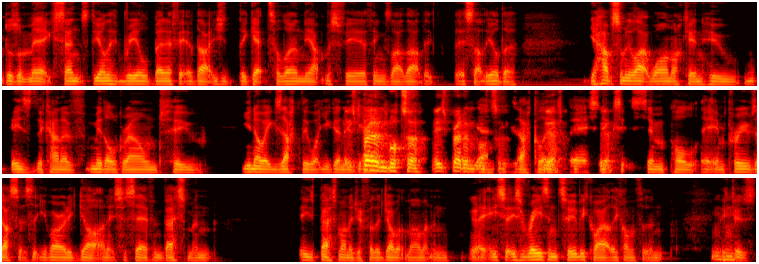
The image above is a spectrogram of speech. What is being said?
Doesn't make sense. The only real benefit of that is you, they get to learn the atmosphere, things like that. This, that, the other. You have somebody like Warnock in who is the kind of middle ground, who you know exactly what you're going to It's get. bread and butter. It's bread and Yeah, butter. exactly. Yeah, It's basics. It's simple. It improves assets that you've already got, and it's a safe investment. He's best manager for the job at the moment, and Yeah. it's it's a reason to be quietly confident Mhm. because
